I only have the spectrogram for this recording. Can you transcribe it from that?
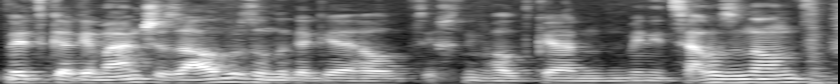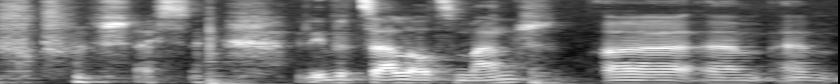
Nicht gegen Menschen selber, sondern gegen halt, ich nehme halt gerne meine Zellen auseinander. Scheiße. Lieber Zellen als Mensch. Äh, ähm, ähm,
